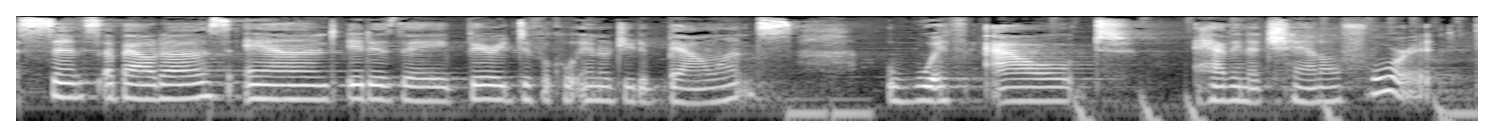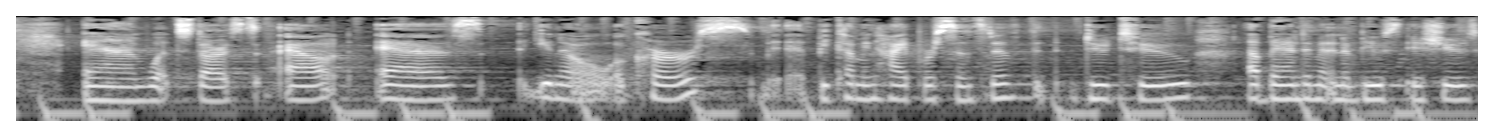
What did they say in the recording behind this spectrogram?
sense about us, and it is a very difficult energy to balance without having a channel for it. And what starts out as you know, a curse, becoming hypersensitive due to abandonment and abuse issues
